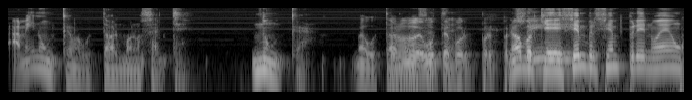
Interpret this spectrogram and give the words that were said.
A mí nunca me ha gustado el Mono Sánchez. Nunca me ha gustado Pero no le gusta Sánchez. por, por No, porque sí. siempre, siempre no es un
